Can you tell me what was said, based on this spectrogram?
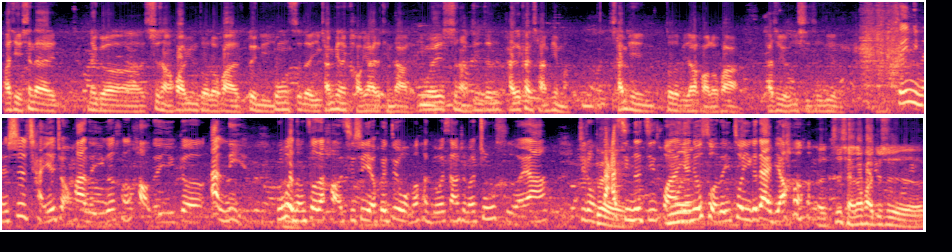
而且现在。那个市场化运作的话，对你公司的一个产品的考验还是挺大的，因为市场竞争还是看产品嘛。嗯产品做的比较好的话，还是有一席之地的。所以你们是产业转化的一个很好的一个案例。如果能做得好，其实也会对我们很多像什么中核呀这种大型的集团研究所的做一个代表。呃，之前的话就是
